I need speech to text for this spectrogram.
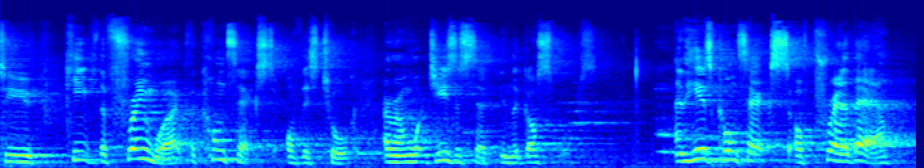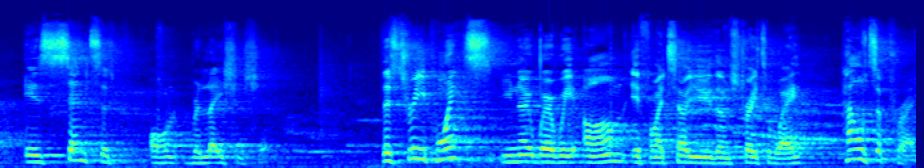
to keep the framework, the context of this talk around what Jesus said in the Gospels. And his context of prayer there is centered on relationship. There's three points. You know where we are if I tell you them straight away. How to pray.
